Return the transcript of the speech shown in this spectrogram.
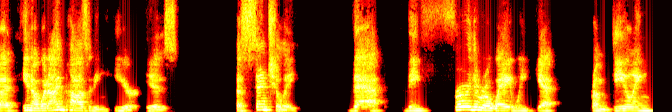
but, you know, what I'm positing here is essentially that the further away we get from dealing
